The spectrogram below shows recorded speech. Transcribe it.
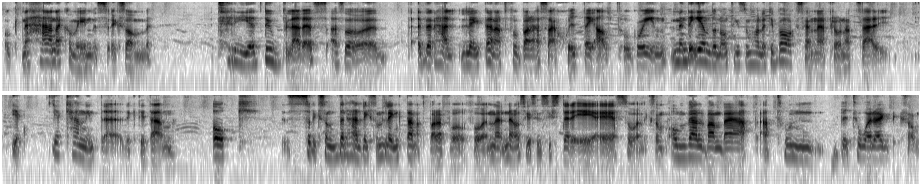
Och när Hanna kom in så liksom tredubblades alltså den här längtan att få bara så här, skita i allt och gå in. Men det är ändå någonting som håller tillbaks henne från att så här, jag, jag kan inte riktigt än. Och så liksom den här liksom längtan att bara få, få när, när hon ser sin syster är, är så liksom omvälvande att, att hon blir tårögd liksom.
